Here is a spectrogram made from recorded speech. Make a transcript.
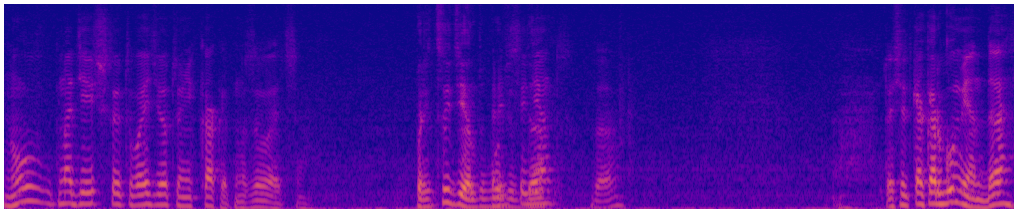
Ну, надеюсь, что это войдет у них, как это называется? Прецедент, будет, Прецедент, да. да. То есть это как аргумент, да?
